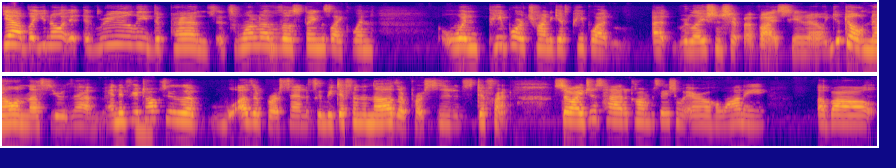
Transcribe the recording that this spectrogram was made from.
Yeah, but you know, it, it really depends. It's one of those things like when when people are trying to give people at, at relationship advice, you know, you don't know unless you're them. And if you Mm, talk to the other person, it's gonna be different than the other person. It's different. So I just had a conversation with Ariel Helwani about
